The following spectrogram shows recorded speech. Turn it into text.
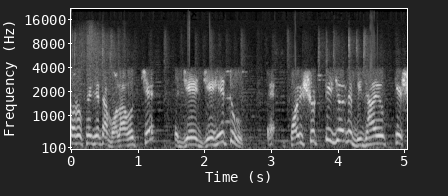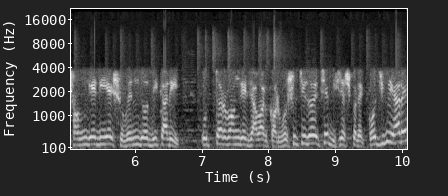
তরফে যেটা বলা হচ্ছে যে, যেহেতু পঁয়ষট্টি জন বিধায়ককে সঙ্গে নিয়ে শুভেন্দু অধিকারী উত্তরবঙ্গে যাওয়ার কর্মসূচি রয়েছে, বিশেষ করে কোচবিহারে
